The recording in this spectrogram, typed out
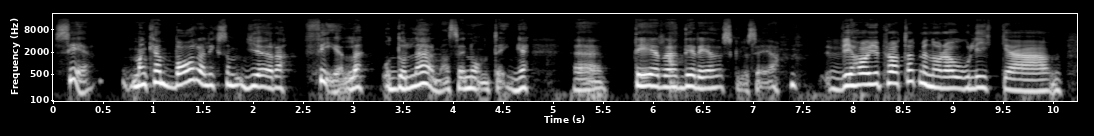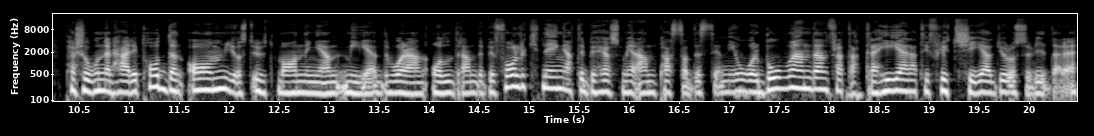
se. Man kan bara liksom göra fel och då lär man sig någonting. Eh, det är, det är det jag skulle säga. Vi har ju pratat med några olika personer här i podden om just utmaningen med vår åldrande befolkning, att det behövs mer anpassade seniorboenden för att attrahera till flyttkedjor och så vidare.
